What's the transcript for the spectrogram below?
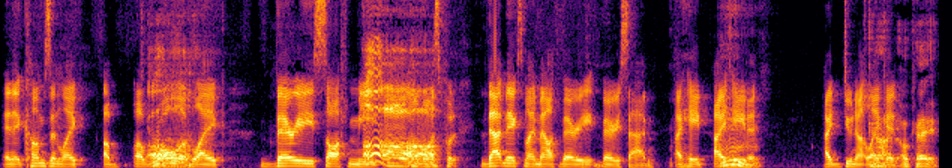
and it comes in like a, a roll of like very soft meat, almost put. That makes my mouth very very sad. I hate I hate it. I do not like God, it. Okay.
